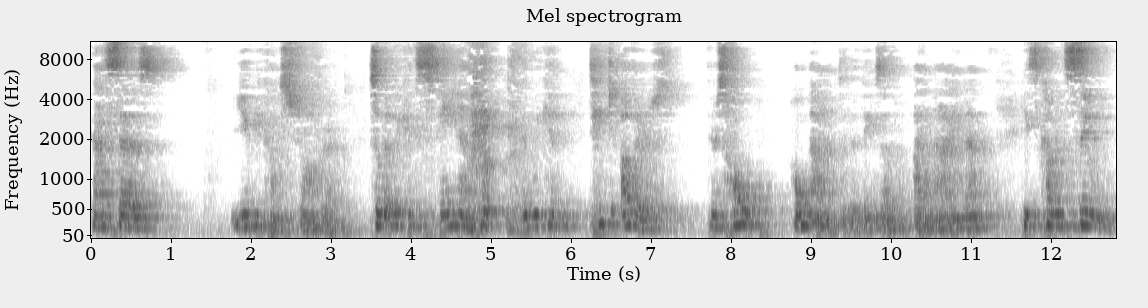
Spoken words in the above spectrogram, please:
God says, you become stronger so that we can stand and we can teach others there's hope. Hold on to the things of Adonai, amen? He's coming soon.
